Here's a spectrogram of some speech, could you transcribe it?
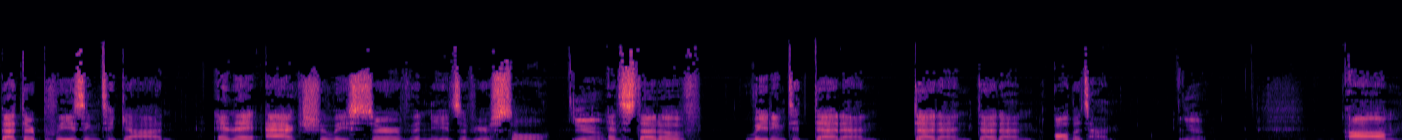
that they're pleasing to God and they actually serve the needs of your soul yeah, instead of leading to dead end, dead end, dead end all the time. yeah, um,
